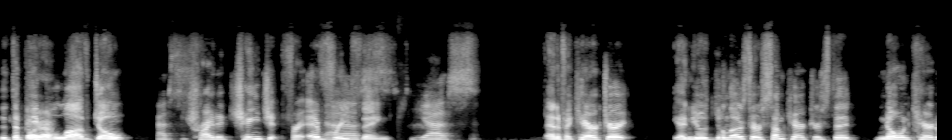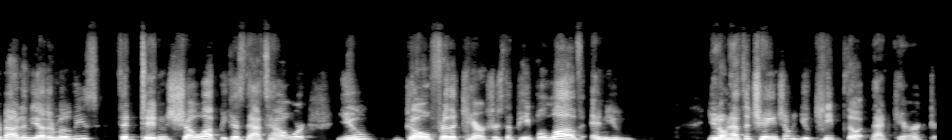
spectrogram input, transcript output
that the Oh, people yeah. love. Don't Yes. try to change it for everything. Yes. yes. And if a character, and you'll you'll notice there were some characters that no one cared about in the other movies that didn't show up because that's how it works. You go for the characters that people love, and you you don't have to change them. You keep the, that character.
